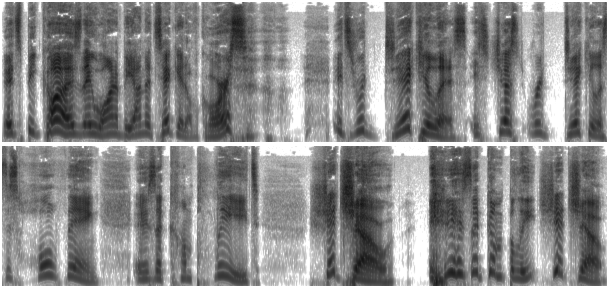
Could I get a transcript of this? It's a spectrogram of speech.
It's because they want to be on the ticket, of course. It's ridiculous. It's just ridiculous. This whole thing is a complete shit show. It is a complete shit show.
